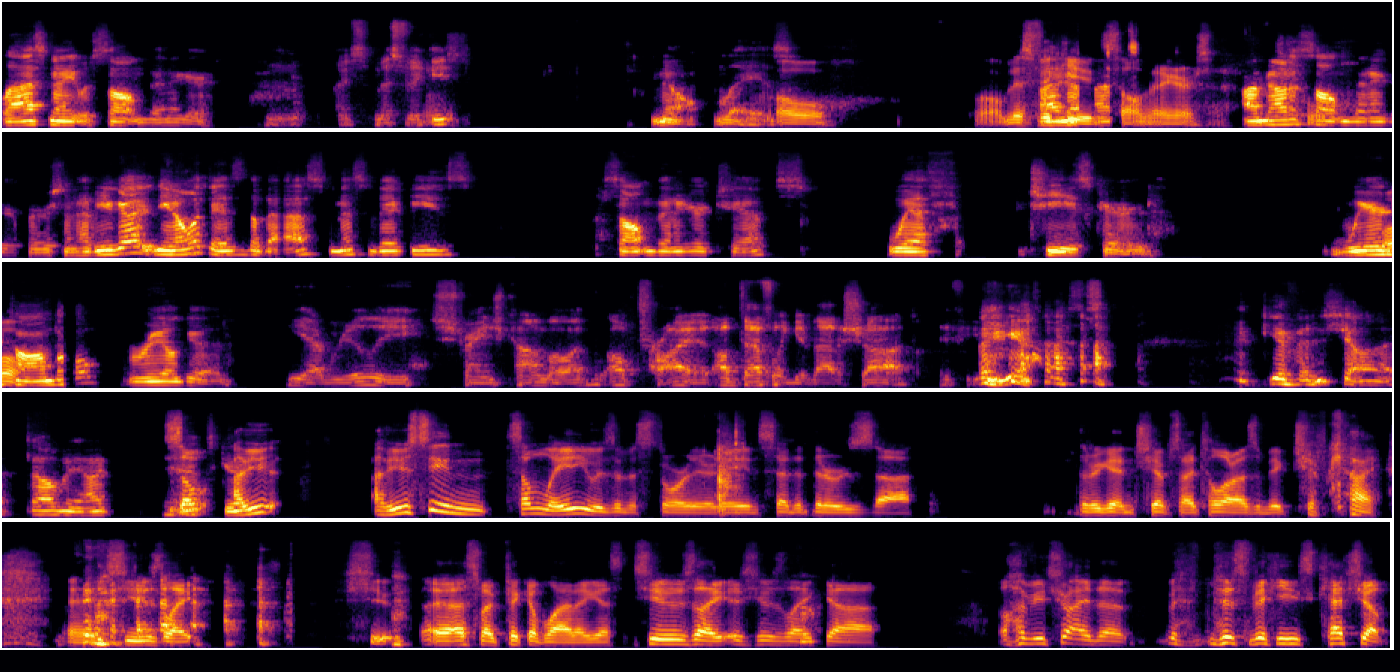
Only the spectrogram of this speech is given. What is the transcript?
last night was salt and vinegar. Nice, Miss Vickie's. No, Lay's. Oh, well, Miss I. Vickie and salt and vinegar. so- I'm not a salt and vinegar person. Have you guys? You know what is the best? Miss Vickie's salt and vinegar chips with cheese curd. Weird Whoa. combo, real good. Yeah, really strange combo. I'll, I'll try it. I'll definitely give that a shot. If you, yeah, give it a shot. Tell me, I. So it's good. have you Have you seen some lady was in the store the other day and said that there was uh they're getting chips. I told her I was a big chip guy, and she was like, "She." That's my pickup line, I guess. She was like, she was like, uh, oh, "Have you tried the Miss Vickie's ketchup?"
